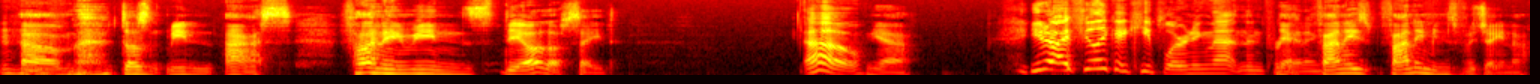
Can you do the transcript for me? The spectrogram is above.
Mm-hmm. um doesn't mean ass. Fanny means the other side. Oh. Yeah. You know, I feel like I keep learning that and then Yeah, forgetting. fanny's fanny means vagina.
